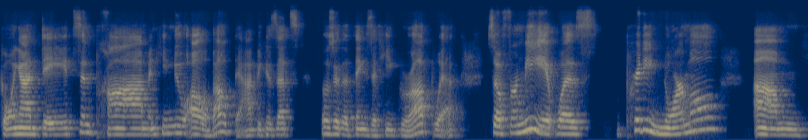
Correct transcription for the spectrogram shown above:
going on dates and prom, and he knew all about that because that's those are the things that he grew up with. So for me, it was pretty normal. Um,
